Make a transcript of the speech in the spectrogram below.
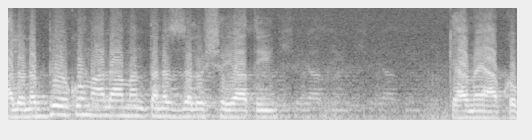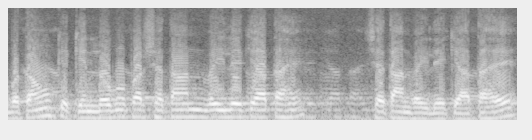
حل و نبی حکم علامن تنزل الشیاتی کیا میں آپ کو بتاؤں کہ کن لوگوں پر شیطان وہی لے کے آتا ہے؟ شیطان وہی لے کے آتا ہے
